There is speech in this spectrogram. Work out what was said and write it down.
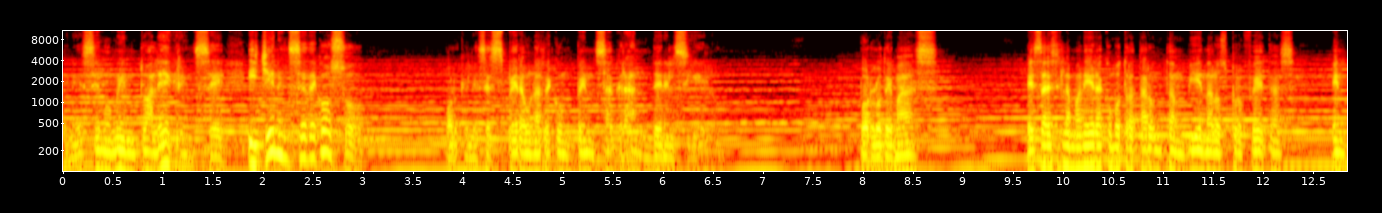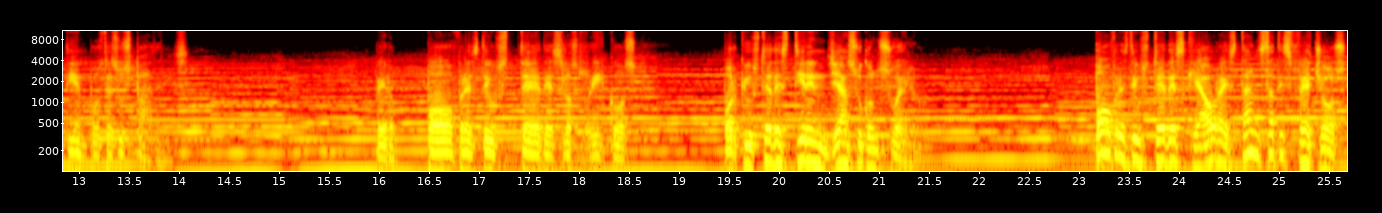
En ese momento alégrense y llénense de gozo, porque les espera una recompensa grande en el cielo. Por lo demás, esa es la manera como trataron también a los profetas en tiempos de sus padres. Pero pobres de ustedes los ricos, porque ustedes tienen ya su consuelo. Pobres de ustedes que ahora están satisfechos,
